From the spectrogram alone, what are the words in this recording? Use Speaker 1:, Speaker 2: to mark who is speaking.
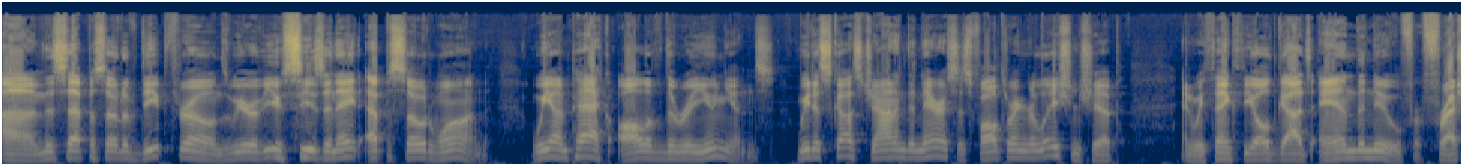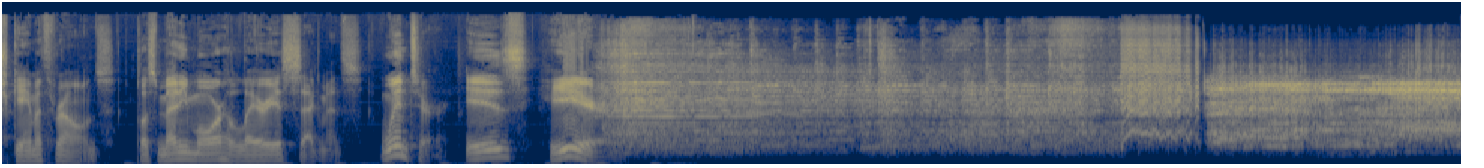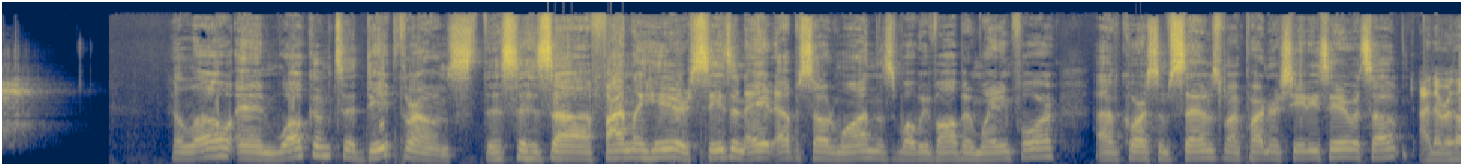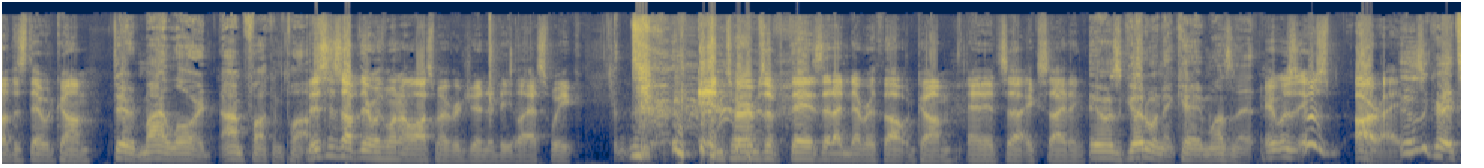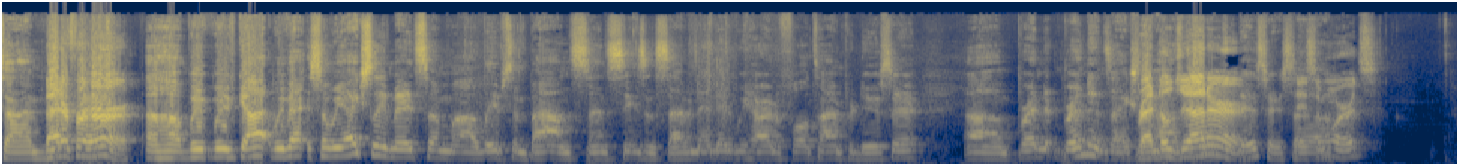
Speaker 1: On this episode of Deep Thrones, we review Season 8, Episode 1. We unpack all of the reunions. We discuss Jon and Daenerys' faltering relationship. And we thank the old gods and the new for fresh Game of Thrones, plus many more hilarious segments. Winter is here.
Speaker 2: Hello and welcome to Deep Thrones. This is uh, finally here, season eight, episode one. This is what we've all been waiting for. I, of course, am Simms. My partner Sheedy's here. What's up,
Speaker 1: I never thought this day would come.
Speaker 2: dude? My lord, I'm fucking pumped.
Speaker 1: This is up there with when I lost my virginity last week. in terms of days that I never thought would come, and it's uh, exciting.
Speaker 2: it was good when it came, wasn't it?
Speaker 1: It was it was all right.
Speaker 2: It was a great time.
Speaker 1: Better for her.
Speaker 2: Uh, huh. we, we've got we've so we actually made some uh, leaps and bounds since season seven ended. We hired a full time producer. Um, Brendan, Brendan's actually
Speaker 1: Brendel
Speaker 2: now the full
Speaker 1: Jenner.
Speaker 2: Producer, so
Speaker 1: Say some words.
